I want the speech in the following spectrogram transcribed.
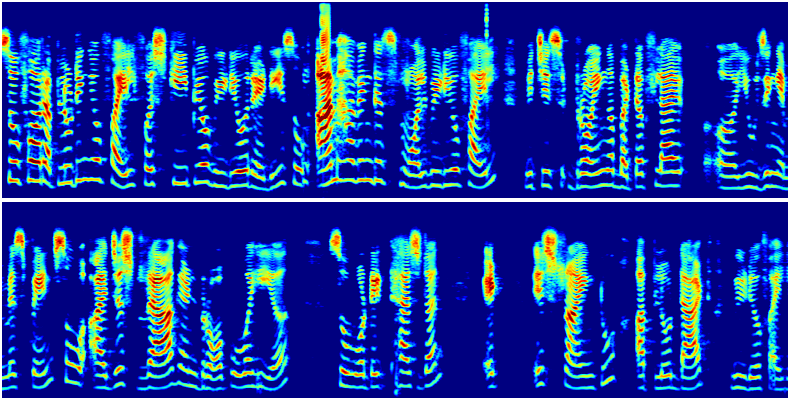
So for uploading your file first keep your video ready. So i'm having this small video file which is drawing a butterfly uh, using ms paint. So i just drag and drop over here. So what it has done it is trying to upload that video file.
